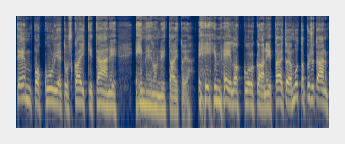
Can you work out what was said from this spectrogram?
tempo, kuljetus, kaikki tämä, niin ei meillä ole niitä taitoja. Ei meillä ole, kuulkaa, niitä taitoja, mutta pysytään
